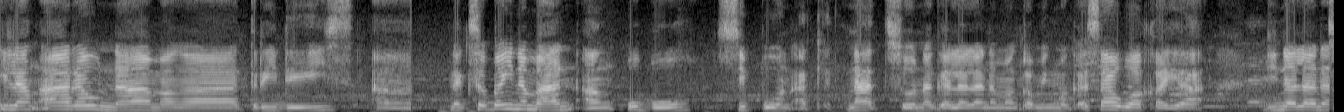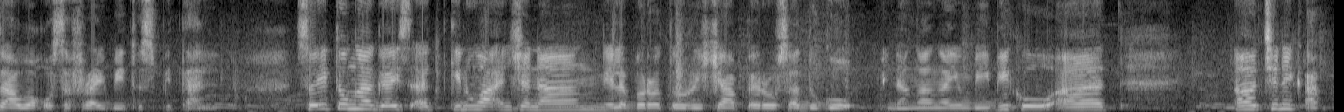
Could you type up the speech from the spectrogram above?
ilang araw na, mga 3 days, ah, nagsabay naman ang ubo, sipon at lagnat. So, nag-alala naman kaming mag-asawa, kaya dinala na asawa ko sa private hospital. So, ito nga guys, at kinuhaan siya ng nilaboratory siya, pero sa dugo. Pinanganga yung baby ko at uh, chinek up.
